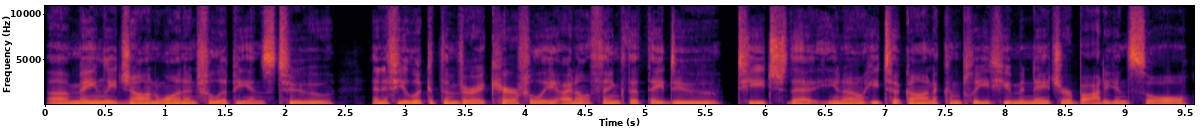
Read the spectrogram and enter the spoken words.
uh, mainly John 1 and Philippians 2. And if you look at them very carefully, I don't think that they do teach that, you know, he took on a complete human nature, body and soul,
